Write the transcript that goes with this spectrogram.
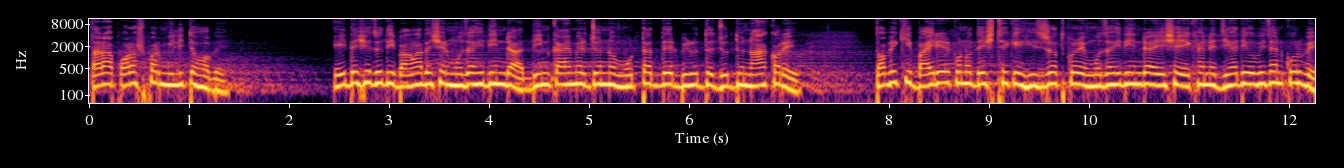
তারা পরস্পর মিলিত হবে। এই দেশে যদি বাংলাদেশের মুজাহিদিনরা দিন কায়েমের জন্য মুরতাদদের বিরুদ্ধে যুদ্ধ না করে তবে কি বাইরের কোনো দেশ থেকে হিজরত করে মুজাহিদিনরা এসে এখানে জিহাদি অভিযান করবে?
